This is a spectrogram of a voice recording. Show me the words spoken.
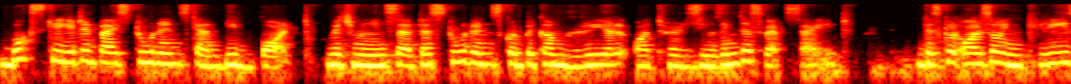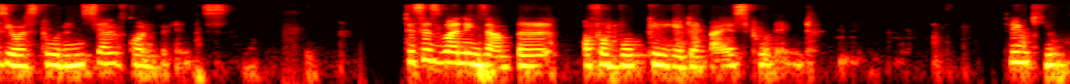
Books created by students can be bought, which means that the students could become real authors using this website. This could also increase your students' self-confidence. This is one example of a book created by a student. Thank you.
